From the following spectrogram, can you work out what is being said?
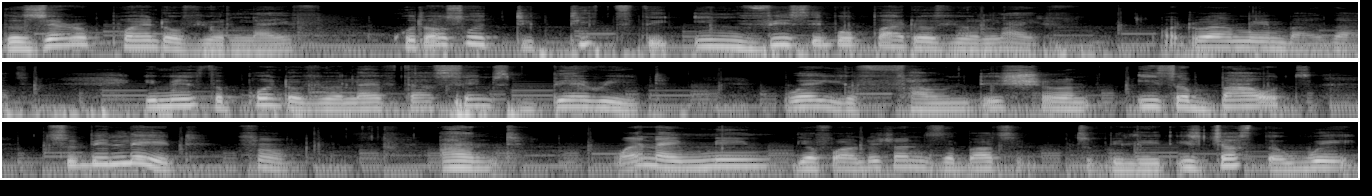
The zero point of your life could also depict the invisible part of your life what do i mean by that it means the point of your life that seems buried, where your foundation is about to be laid. Hmm. And when I mean your foundation is about to, to be laid, it's just the way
